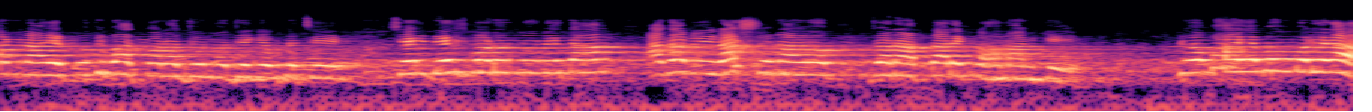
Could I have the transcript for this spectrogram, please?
অন্যায়ের প্রতিবাদ করার জন্য জেগে উঠেছে। সেই দেশবরণ্য নেতা, আগামী রাষ্ট্রনায়ক জনাব তারেক রহমানকে। প্রিয় ভাই এবং বোনেরা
